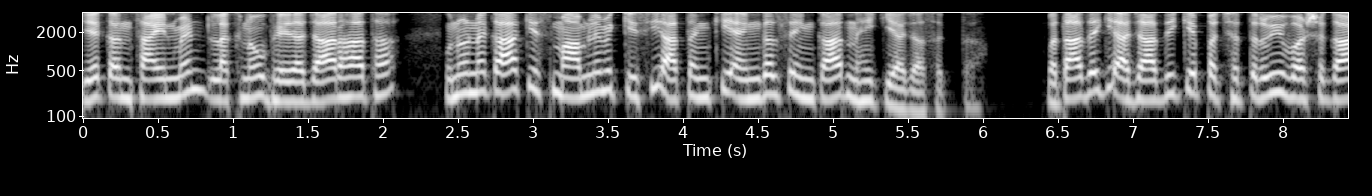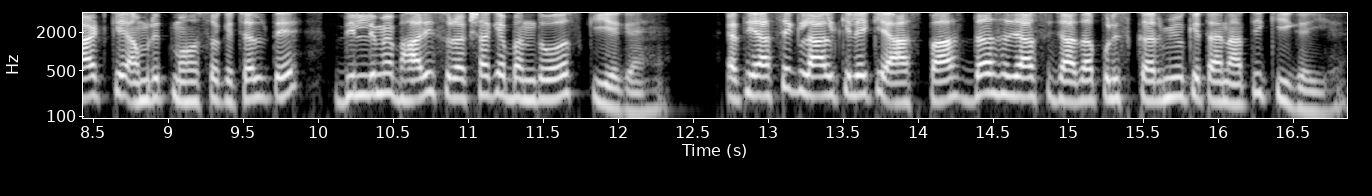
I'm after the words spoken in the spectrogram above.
यह कंसाइनमेंट लखनऊ भेजा जा रहा था। उन्होंने कहा कि इस मामले में किसी आतंकी एंगल से इनकार नहीं किया जा सकता। बता दें कि आज़ादी के पचहत्तरवीं वर्षगांठ के अमृत महोत्सव के चलते दिल्ली में भारी सुरक्षा के बंदोबस्त किए गए हैं। ऐतिहासिक लाल किले के आसपास दस हज़ार से ज़्यादा पुलिसकर्मियों की तैनाती की गई है।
